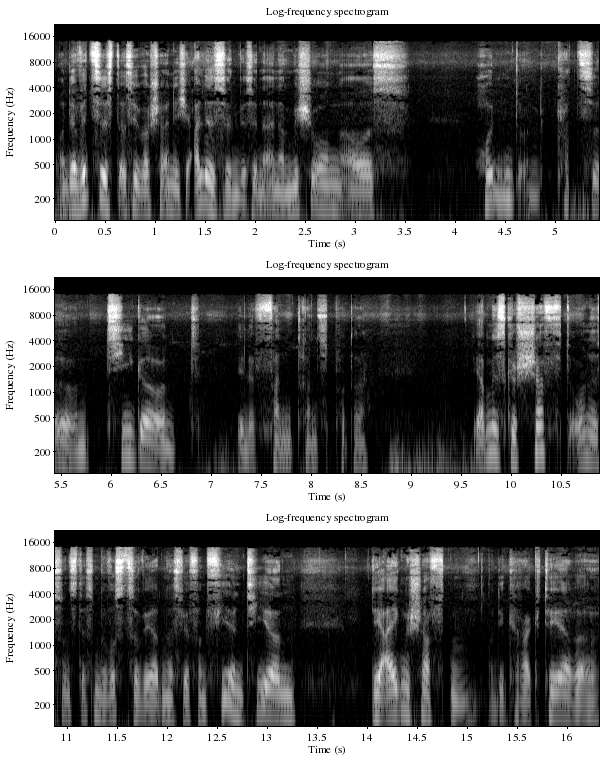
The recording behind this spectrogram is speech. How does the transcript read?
Und der Witz ist, dass wir wahrscheinlich alle sind. Wir sind eine Mischung aus Hund und Katze und Tiger und Elefanttransporter. Wir haben es geschafft, ohne es uns dessen bewusst zu werden, dass wir von vielen Tieren die Eigenschaften und die Charaktere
